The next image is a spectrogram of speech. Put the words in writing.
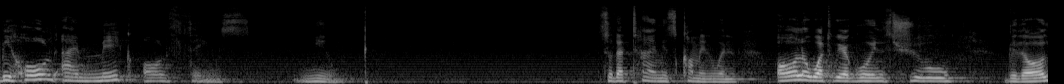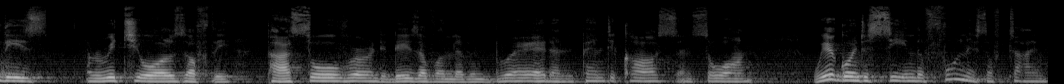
Behold, I make all things new. So that time is coming when all of what we are going through with all these rituals of the Passover and the days of unleavened bread and Pentecost and so on, we are going to see in the fullness of time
